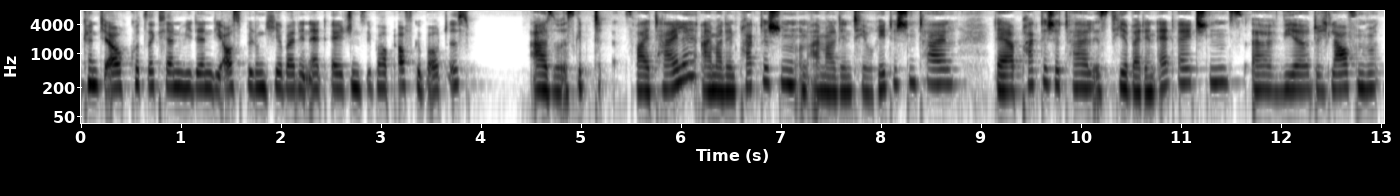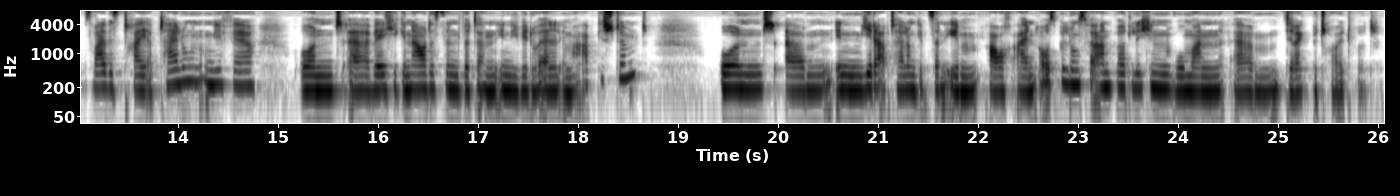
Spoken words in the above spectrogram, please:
Könnt ihr auch kurz erklären, wie denn die Ausbildung hier bei den Ad Agents überhaupt aufgebaut ist? Also es gibt zwei Teile, einmal den praktischen und einmal den theoretischen Teil. Der praktische Teil ist hier bei den Ad Agents. Äh, wir durchlaufen zwei bis drei Abteilungen ungefähr und äh, welche genau das sind, wird dann individuell immer abgestimmt. Und ähm, in jeder Abteilung gibt es dann eben auch einen Ausbildungsverantwortlichen, wo man ähm, direkt betreut wird.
